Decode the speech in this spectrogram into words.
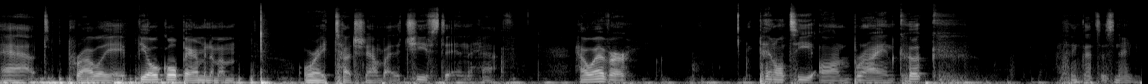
at probably a field goal bare minimum or a touchdown by the Chiefs to end the half. However, penalty on Bryan Cook. I think that's his name.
